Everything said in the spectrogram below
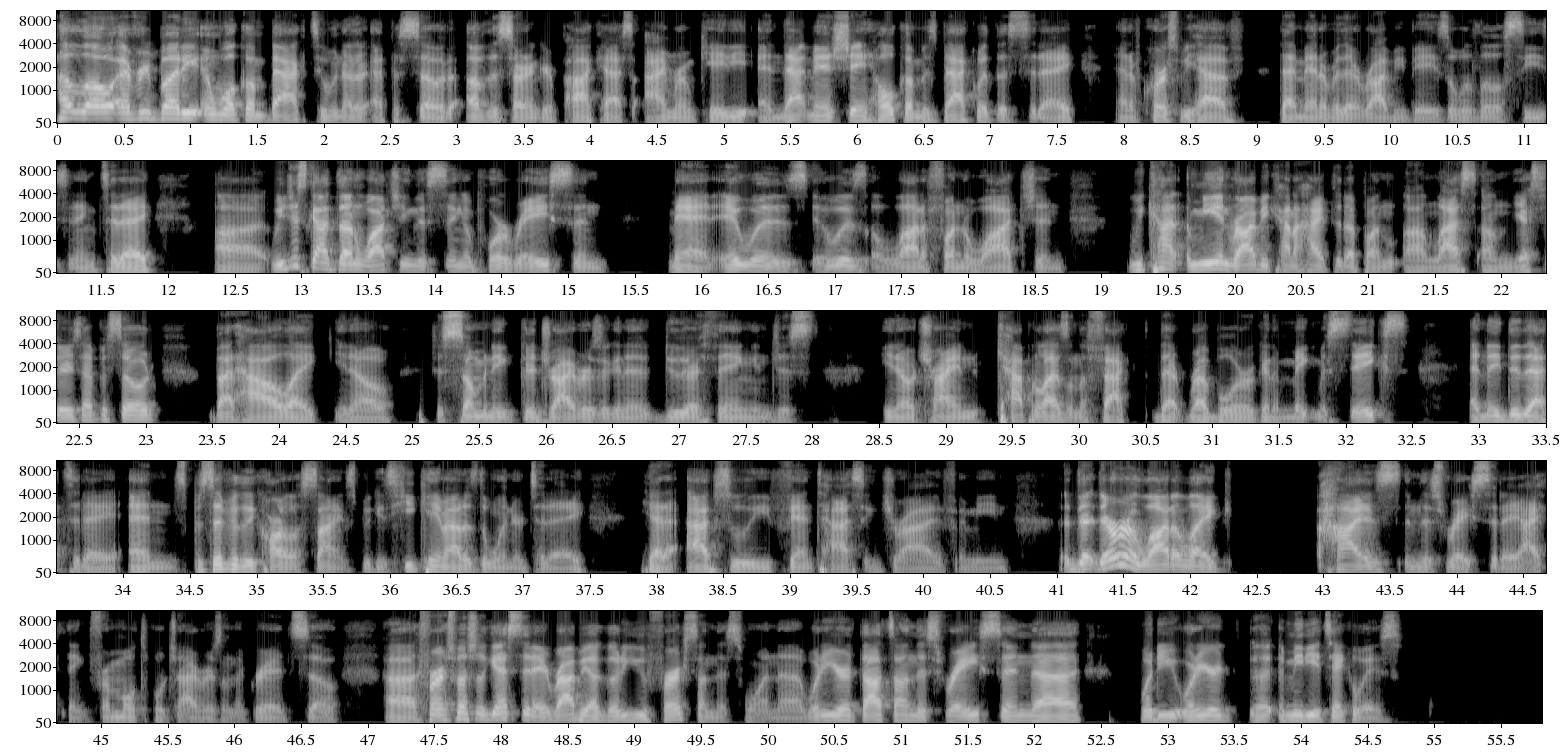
Hello, everybody, and welcome back to another episode of the Starting Grid Podcast. I'm Rome Katie, and that man Shane Holcomb is back with us today. And of course, we have that man over there, Robbie Basel, with a little seasoning today. Uh, we just got done watching the Singapore race, and man, it was it was a lot of fun to watch. And we kind of, me and Robbie kind of hyped it up on on last on yesterday's episode about how like you know just so many good drivers are gonna do their thing and just you know, try and capitalize on the fact that Red Bull are going to make mistakes. And they did that today. And specifically Carlos Sainz, because he came out as the winner today. He had an absolutely fantastic drive. I mean, th- there were a lot of like highs in this race today, I think, from multiple drivers on the grid. So, uh, for our special guest today, Robbie, I'll go to you first on this one. Uh, what are your thoughts on this race, and uh, what do you what are your uh, immediate takeaways?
